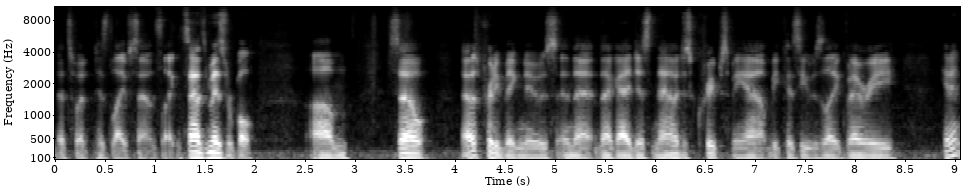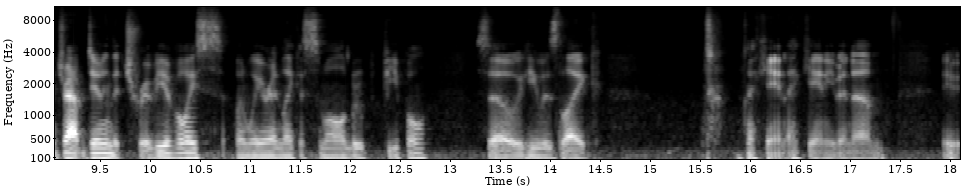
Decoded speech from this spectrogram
That's what his life sounds like. It sounds miserable. Um, so that was pretty big news, and that that guy just now just creeps me out because he was like very. He didn't drop doing the trivia voice when we were in like a small group of people, so he was like, I can't I can't even um, he,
